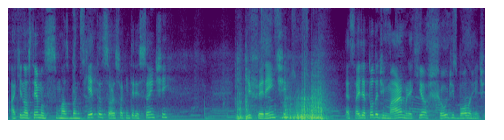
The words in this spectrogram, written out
Aqui nós temos umas banquetas, olha só que interessante. Diferente. Essa ilha toda de mármore aqui, ó, show de bola, gente.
